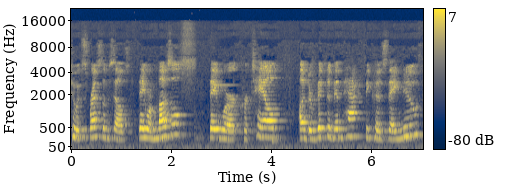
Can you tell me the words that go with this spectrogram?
to express themselves. They were muzzled, they were curtailed under victim impact because they knew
